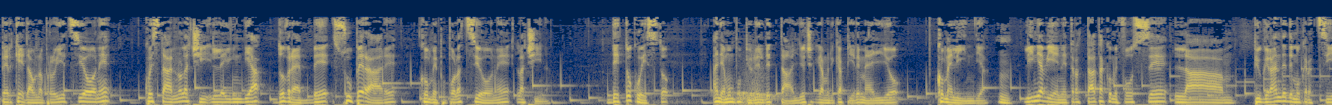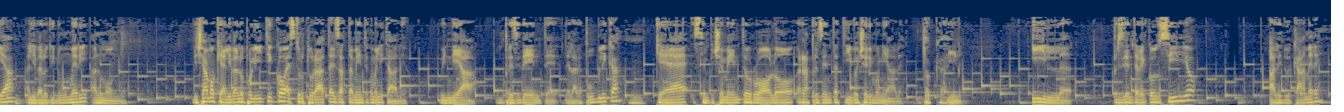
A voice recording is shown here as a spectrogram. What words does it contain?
Perché da una proiezione, quest'anno la Ci- l'India dovrebbe superare come popolazione la Cina. Detto questo, andiamo un po' più nel dettaglio e cerchiamo di capire meglio com'è l'India. L'India viene trattata come fosse la più grande democrazia a livello di numeri al mondo. Diciamo che a livello politico è strutturata esattamente come l'Italia. Quindi ha un presidente della Repubblica che è semplicemente un ruolo rappresentativo e cerimoniale. Ok. Fine. Il presidente del Consiglio ha le due camere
